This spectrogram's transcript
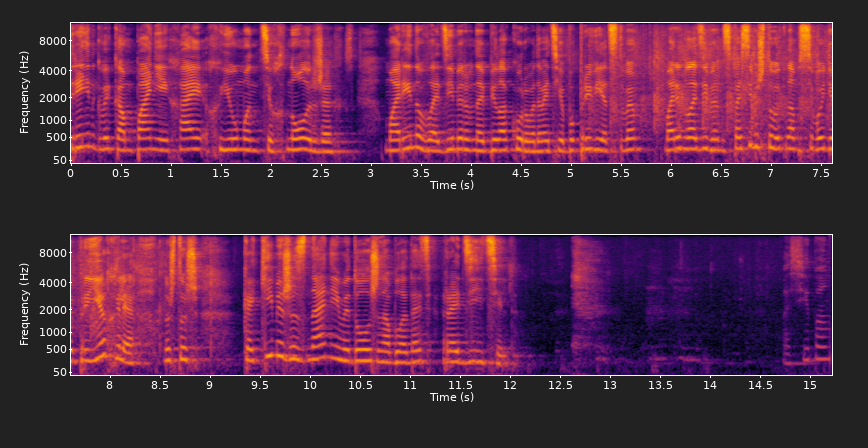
тренинговой компании High Human Technologies Марина Владимировна Белокурова. Давайте ее поприветствуем. Марина Владимировна, спасибо, что вы к нам сегодня приехали. Ну что ж, какими же знаниями должен обладать родитель? Спасибо.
